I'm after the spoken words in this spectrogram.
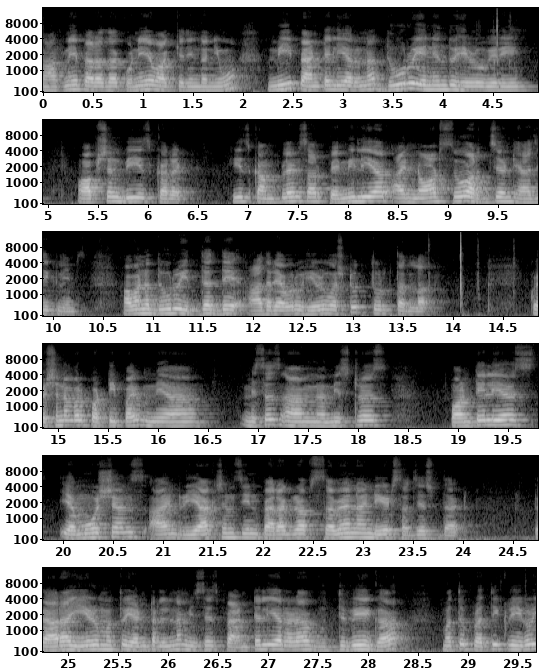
ನಾಲ್ಕನೇ ಪ್ಯಾರಾದ ಕೊನೆಯ ವಾಕ್ಯದಿಂದ ನೀವು ಮೀ ಪ್ಯಾಂಟೆಲಿಯರ್ನ ದೂರು ಏನೆಂದು ಹೇಳುವಿರಿ? Option B is correct his complaints are familiar and not so urgent as he claims ಅವನ ದೂರು ಇದ್ದದ್ದೇ, ಆದರೆ ಅವರು ಹೇಳುವಷ್ಟು ತುರ್ತಲ್ಲ. Question number forty five Mrs mistress Pontellier's emotions and reactions in paragraph seven and eight suggest that para ಏಳು ಮತ್ತು ಎಂಟರಲ್ಲಿನ ಮಿಸ್ಸೆಸ್ ಪ್ಯಾಂಟೆಲಿಯರರ ಉದ್ವೇಗ ಮತ್ತು ಪ್ರತಿಕ್ರಿಯೆಗಳು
